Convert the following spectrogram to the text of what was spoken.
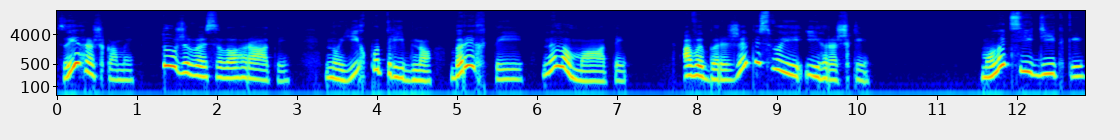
З іграшками дуже весело грати, но їх потрібно берегти, не ламати. А ви бережете свої іграшки? Молодці, дітки!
